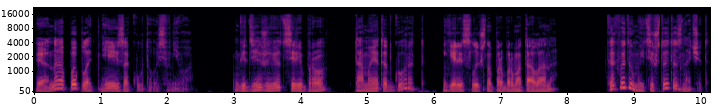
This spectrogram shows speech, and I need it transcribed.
и она поплотнее закуталась в него. «Где живет серебро, там и этот город?» — еле слышно пробормотала она. «Как вы думаете, что это значит?»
